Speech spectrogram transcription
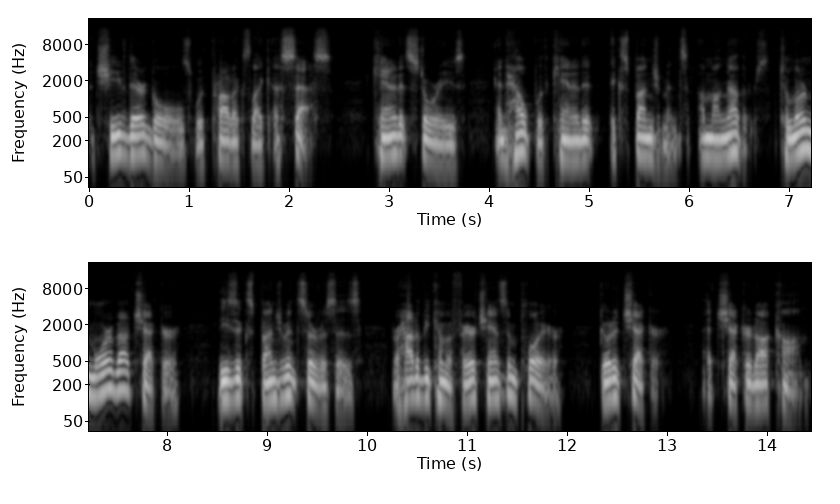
achieve their goals with products like Assess, Candidate Stories, and help with candidate expungements, among others. To learn more about Checkr, these expungement services, or how to become a fair chance employer, go to Checkr at checkr.com.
